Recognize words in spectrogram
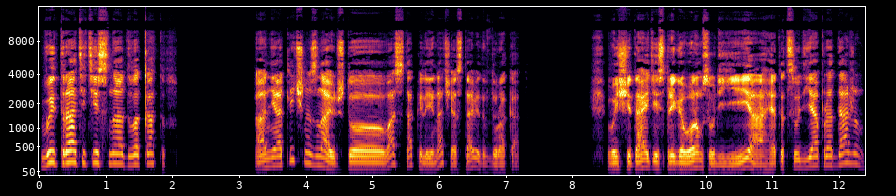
Вы тратитесь на адвокатов. Они отлично знают, что вас так или иначе оставят в дураках. Вы считаетесь приговором судьи, а этот судья продажен,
